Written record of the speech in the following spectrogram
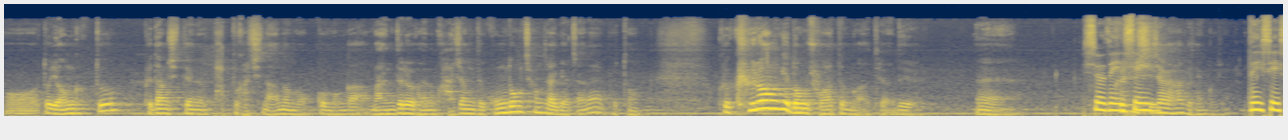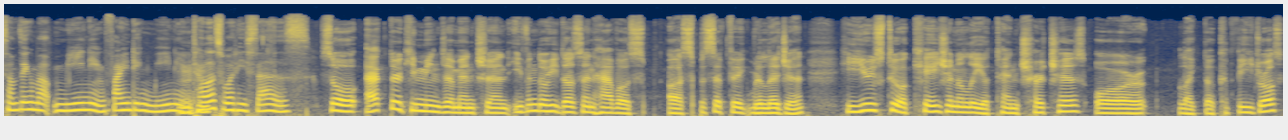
어, 또 연극도 그 당시 때는 밥도 같이 나눠 먹고 뭔가 만들어가는 과정들 공동 창작이었잖아요, 보통. 그 그런 게 너무 좋았던 것 같아요, 늘. 예. So 그래서 say 시작을 하게 된 거죠. They say something about meaning, finding meaning. Tell us what he says. So, actor Kim Min-jae mentioned even though he doesn't have a specific religion, he used to occasionally attend churches or like the cathedrals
